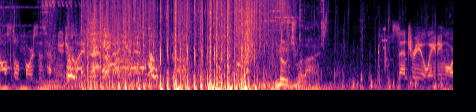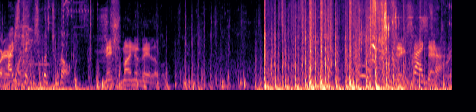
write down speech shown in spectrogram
Hostile forces have neutralized the unit. Neutralized. Sentry awaiting orders. Ice pick is good to go. Mesh mine available. Place Frag sentry.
